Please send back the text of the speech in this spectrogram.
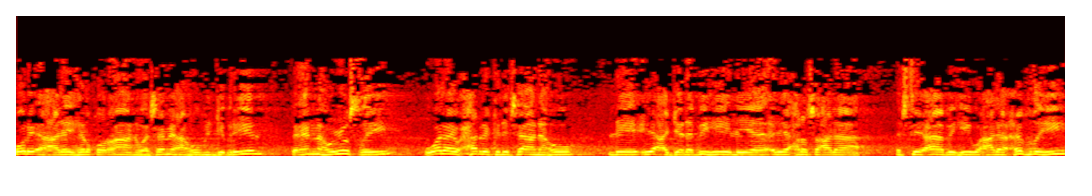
قرئ عليه القرآن وسمعه من جبريل فإنه يصغي ولا يحرك لسانه ليعجل به ليحرص على استيعابه وعلى حفظه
